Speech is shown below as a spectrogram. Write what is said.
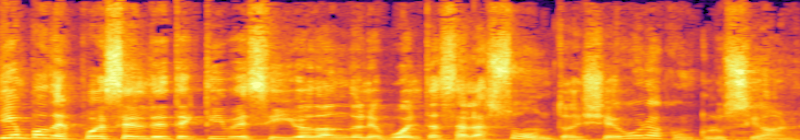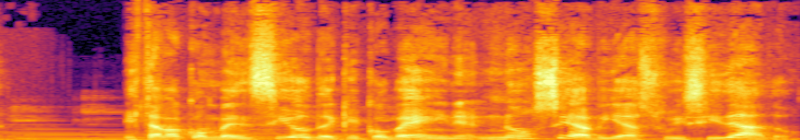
Tiempo después el detective siguió dándole vueltas al asunto y llegó a una conclusión. Estaba convencido de que Cobain no se había suicidado.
